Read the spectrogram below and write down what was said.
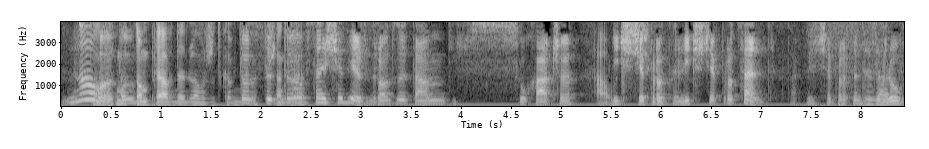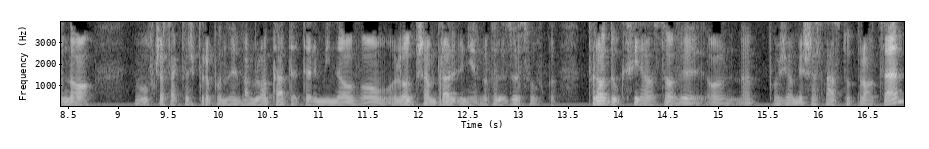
No, Tą smutną to, prawdę dla użytkowników to, to, to, w sensie, wiesz, drodzy tam słuchacze, liczcie, pro, liczcie procenty, tak, liczcie procenty zarówno Wówczas jak ktoś proponuje wam lokatę terminową, lo, nie, lokatę złe słówko, produkt finansowy o, na poziomie 16%,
